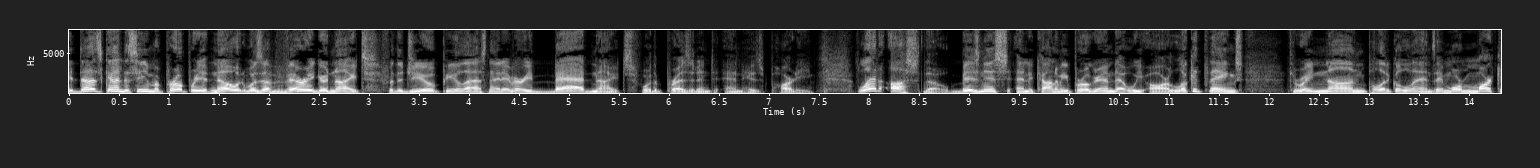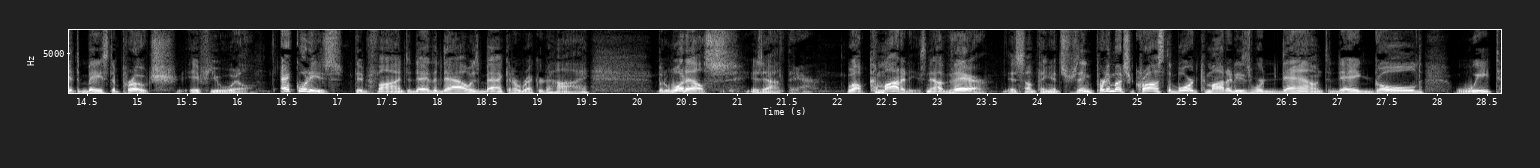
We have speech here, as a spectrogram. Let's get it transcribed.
it does kind of seem appropriate. No, it was a very good night for the GOP last night, a very bad night for the president and his party. Let us, though, business and economy program that we are, look at things through a non-political lens, a more market-based approach, if you will. Equities did fine today. The Dow is back at a record high. But what else is out there? Well, commodities. Now there is something interesting. Pretty much across the board, commodities were down today. Gold, wheat,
